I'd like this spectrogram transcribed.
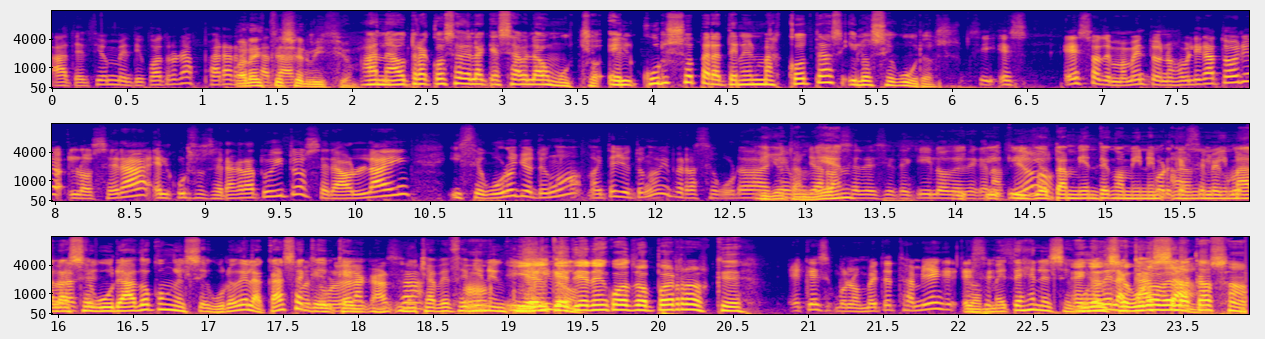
Atención, 24 horas para Para este servicio. Ana, otra cosa de la que se ha hablado mucho, el curso para tener mascotas y los seguros. Sí, es, eso de momento no es obligatorio, lo será, el curso será gratuito, será online y seguro yo tengo, Maite, yo tengo a mi perra asegurada Y yo que es un también. de 7 kilos desde que Y, y nació. yo también tengo a mi, a mi animal asegurado con el seguro de la casa, que, seguro de que la casa. muchas veces Ah. viene ¿Y el que incluido. tiene cuatro perros qué? Es que bueno, los metes también. Los ese- metes en el seguro, En el de, seguro la de casa. la casa.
